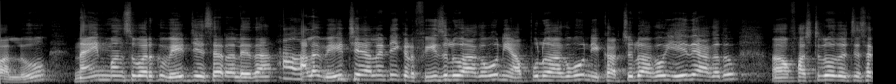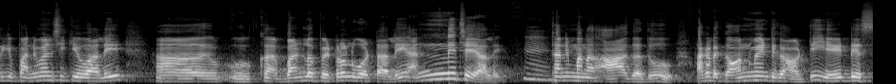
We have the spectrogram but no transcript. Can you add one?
వాళ్ళు నైన్ మంత్స్ వరకు వెయిట్ చేశారా లేదా? అలా వెయిట్ చేయాలంటే ఇక్కడ ఫీజులు ఆగవు నీ అప్పులు ఆగవు నీ ఖర్చులు ఆగవు ఏది ఆగదు. ఫస్ట్ రోజు వచ్చేసరికి పని మనిషికి ఇవ్వాలి బండిలో పెట్రోల్ కొట్టాలి అన్నీ చేయాలి. కానీ మన ఆగదు. అక్కడ గవర్నమెంట్ కాబట్టి ఎయిట్ డేస్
